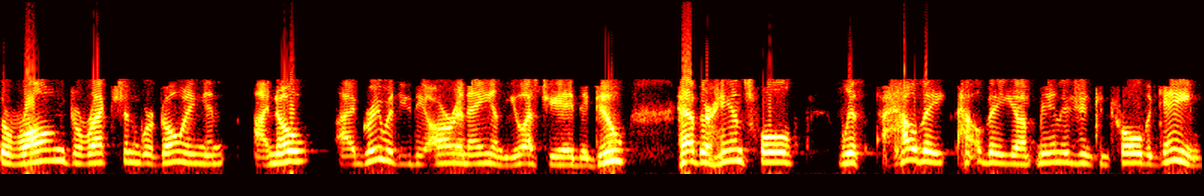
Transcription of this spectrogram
the wrong direction we're going. And I know I agree with you. The R&A and the USGA they do have their hands full with how they how they uh, manage and control the game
